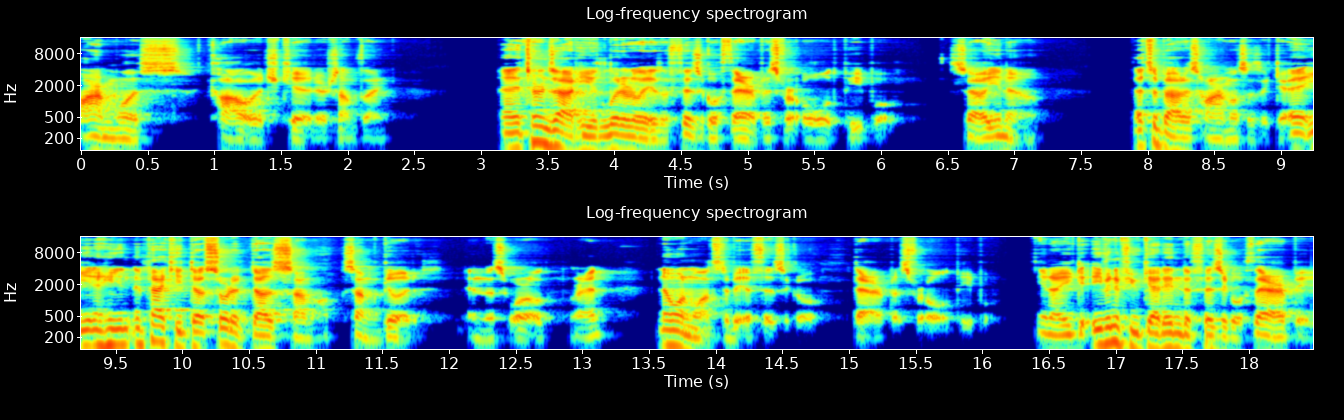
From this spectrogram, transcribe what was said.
harmless college kid or something. And it turns out he literally is a physical therapist for old people. So, you know, that's about as harmless as it gets. You know, he, in fact, he does sort of does some some good in this world, right? No one wants to be a physical therapist for old people. You know, you even if you get into physical therapy,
